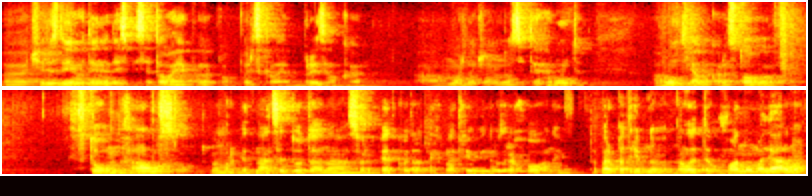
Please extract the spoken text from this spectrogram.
Е, Через 2 години, десь після того, як ви попирскали бризгалкою, е, можна вже наносити ґрунт. Ґрунт я використовую Stonehouse номер 15. Тут е, на 45 квадратних метрів він розрахований. Тепер потрібно налити в ванну малярну.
